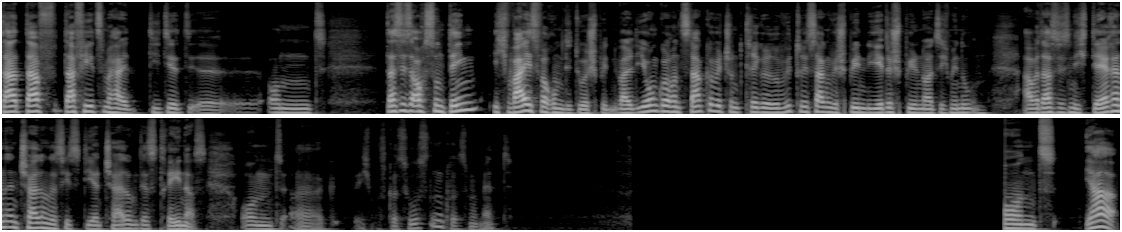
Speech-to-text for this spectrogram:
da da, da fehlt es mir halt. Die, die, die, äh, und das ist auch so ein Ding, ich weiß, warum die durchspielen, weil Jongoran Stankovic und Gregor Wütri sagen, wir spielen jedes Spiel 90 Minuten. Aber das ist nicht deren Entscheidung, das ist die Entscheidung des Trainers. Und äh, kurz husten, kurz Moment. Und ja,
